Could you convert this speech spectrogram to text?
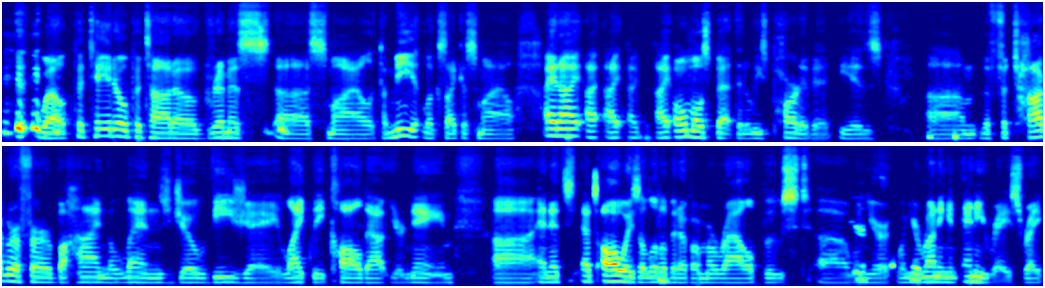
that. well, potato, potato, grimace, uh, smile. To me, it looks like a smile, and I, I, I, I almost bet that at least part of it is um, the photographer behind the lens, Joe Viger, likely called out your name, uh, and it's that's always a little bit of a morale boost uh, when you're when you're running in any race, right?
